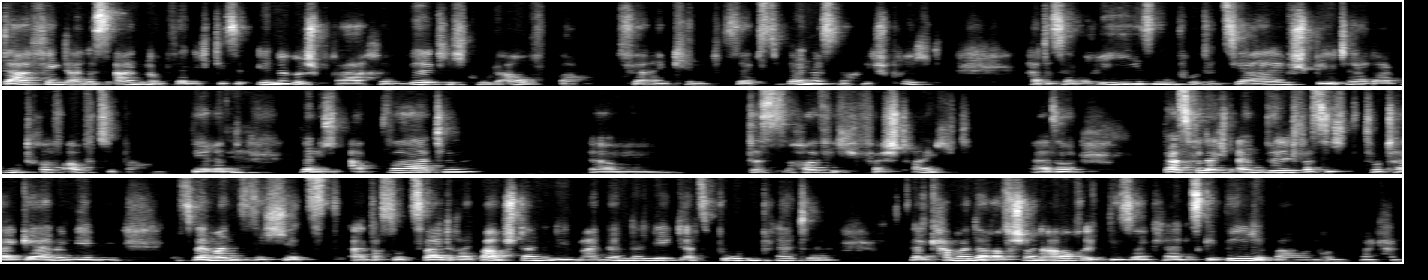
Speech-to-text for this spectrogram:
Da fängt alles an. Und wenn ich diese innere Sprache wirklich gut aufbaue für ein Kind, selbst wenn es noch nicht spricht, hat es ein Riesenpotenzial, später da gut drauf aufzubauen. Während, ja. wenn ich abwarte, ähm, das häufig verstreicht. Also das ist vielleicht ein Bild, was ich total gerne nehme, dass wenn man sich jetzt einfach so zwei, drei Bausteine nebeneinander legt als Bodenplatte, dann kann man darauf schon auch irgendwie so ein kleines Gebilde bauen und man kann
